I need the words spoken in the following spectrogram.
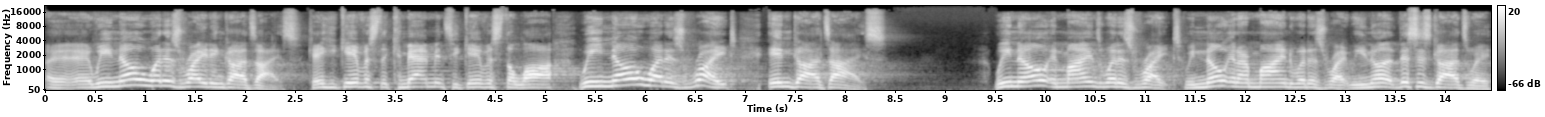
Uh, we know what is right in God's eyes. Okay, He gave us the commandments, He gave us the law. We know what is right in God's eyes. We know in minds what is right. We know in our mind what is right. We know that this is God's way.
